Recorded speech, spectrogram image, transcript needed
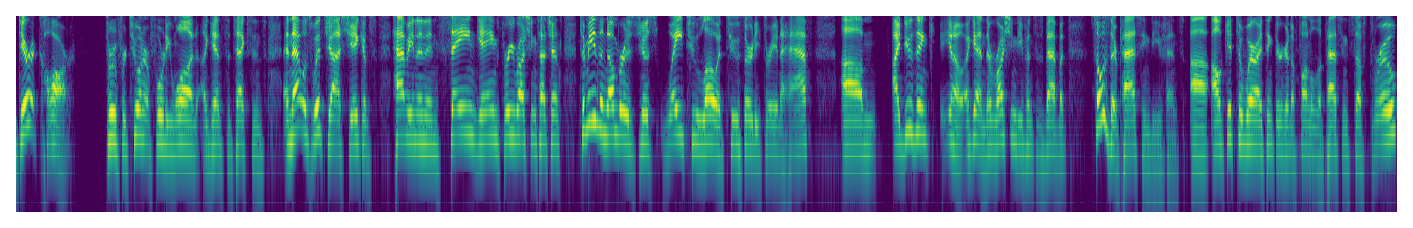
Derek Carr threw for 241 against the Texans. And that was with Josh Jacobs having an insane game, three rushing touchdowns. To me, the number is just way too low at 233 and a half. Um, I do think, you know, again, their rushing defense is bad, but so is their passing defense. Uh, I'll get to where I think they're going to funnel the passing stuff through,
